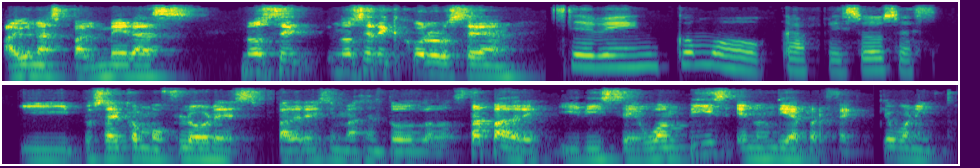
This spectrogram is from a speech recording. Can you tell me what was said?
Hay unas palmeras. No sé, no sé de qué color sean. Se ven como cafezosas. Y pues hay como flores padrísimas en todos lados. Está padre. Y dice One Piece en un día perfecto. Qué bonito.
